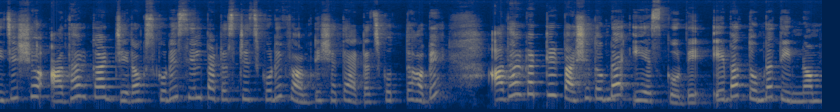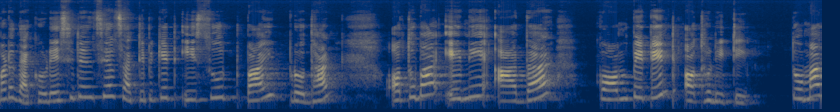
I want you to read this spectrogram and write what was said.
নিজস্ব আধার কার্ড জেরক্স করে সেলফ অ্যাটাস্টেজ করে ফর্মটির সাথে অ্যাটাচ করতে হবে। আধার কার্ডটির পাশে তোমরা ইএস করবে। এবার তোমরা তিন নম্বরে দেখো রেসিডেন্সিয়াল সার্টিফিকেট ইস্যুড বাই প্রধান অথবা এনি আদার কম্পিটেন্ট অথরিটি। তোমার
